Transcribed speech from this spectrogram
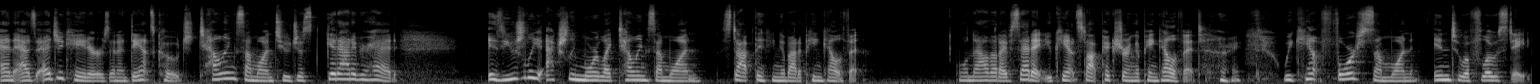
And as educators and a dance coach, telling someone to just get out of your head is usually actually more like telling someone, stop thinking about a pink elephant. Well, now that I've said it, you can't stop picturing a pink elephant. Right? We can't force someone into a flow state.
